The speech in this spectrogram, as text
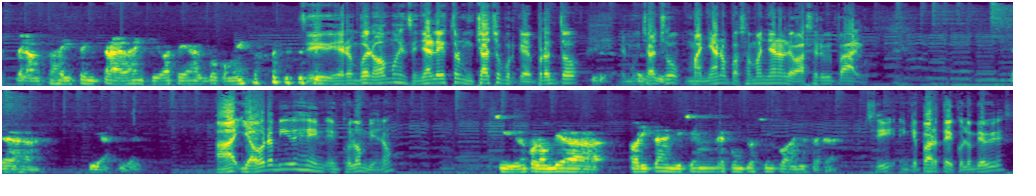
esperanzas ahí centradas en que iba a hacer algo con eso. sí, dijeron, bueno, vamos a enseñarle esto al muchacho porque de pronto el muchacho mañana o pasado mañana le va a servir para algo. Ajá, sí, así es. Ah, y ahora vives en, en Colombia, ¿no? Sí, vivo en Colombia, ahorita en diciembre cumplo cinco años acá. Sí, ¿en qué parte de Colombia vives?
